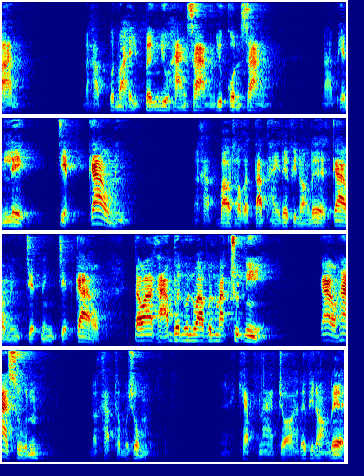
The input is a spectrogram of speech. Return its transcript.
บ้านนะครับเพิ่นว่าให้เปิงอยู่หางสร้างอยู่ก้นสร้างนะเพ้นเลขเจ็ดเก้าหนึ่งนะครับเบาเท่ากับตัดให้ได้พี่น้องเด้อเก้าหนึ่งเจ็ดหนึ่งเจ็ดเก้าแต่ว่าถามเพิ่นเพิ่นว่าเพิ่นมักชุดนี้ เก้าห้าศูนย์นะครับท่านผู้ชมแคปหน้าจอได้อพี่น้องเด้อ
